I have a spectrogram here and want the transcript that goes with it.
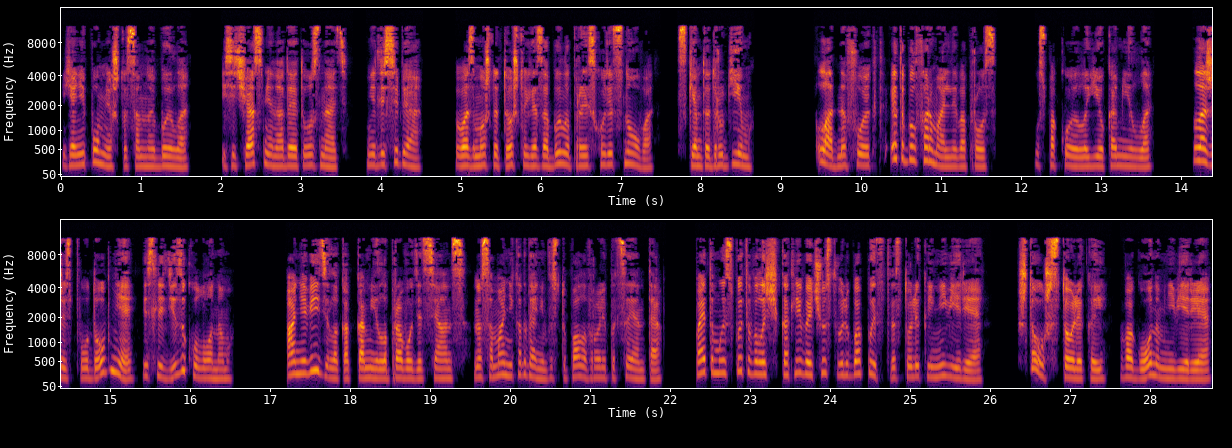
Я не помню, что со мной было, и сейчас мне надо это узнать. Не для себя. Возможно, то, что я забыла, происходит снова, с кем-то другим. Ладно, Фоект, это был формальный вопрос, — успокоила ее Камилла. Ложись поудобнее и следи за кулоном. Аня видела, как Камилла проводит сеанс, но сама никогда не выступала в роли пациента, поэтому испытывала щекотливое чувство любопытства с толикой неверия. Что уж с толикой, вагоном неверия.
